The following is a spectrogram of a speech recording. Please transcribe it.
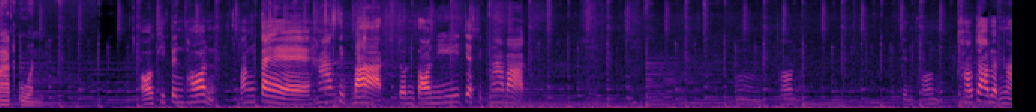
มาดอวนอ๋อคิดเป็นท่อนตั้งแต่ 50 บาท จนตอนนี้ 75 บาทอืมท่อน เป็นท่อน เขาจะเอาแบบไหน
